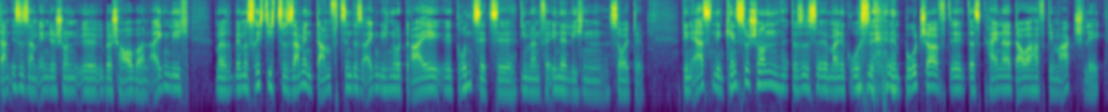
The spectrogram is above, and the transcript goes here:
dann ist es am Ende schon äh, überschaubar. Und eigentlich, wenn man es richtig zusammendampft, sind es eigentlich nur drei äh, Grundsätze, die man verinnerlichen sollte. Den ersten, den kennst du schon. Das ist äh, meine große Botschaft, äh, dass keiner dauerhaft den Markt schlägt.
